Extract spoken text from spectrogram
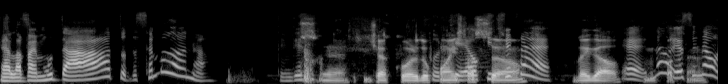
Ela vai mudar toda semana. Entendeu? Certo, de acordo Porque com a estação. É o que tiver. Legal. É, não, esse não,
